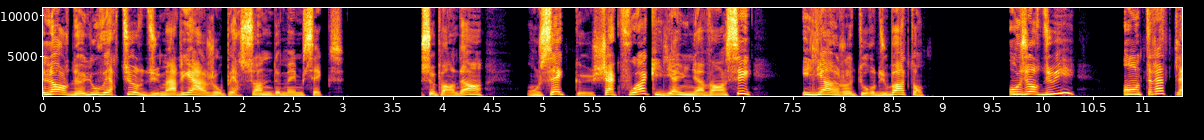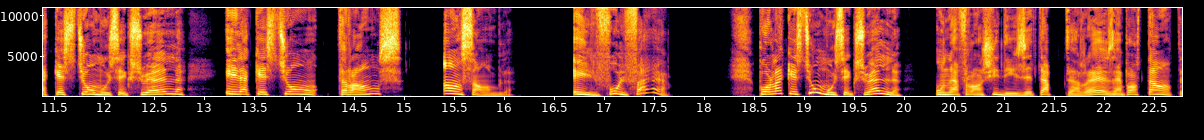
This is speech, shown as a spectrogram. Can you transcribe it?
lors de l'ouverture du mariage aux personnes de même sexe. Cependant, on sait que chaque fois qu'il y a une avancée, il y a un retour du bâton. Aujourd'hui, on traite la question homosexuelle et la question trans ensemble. Et il faut le faire. Pour la question homosexuelle, on a franchi des étapes très importantes,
